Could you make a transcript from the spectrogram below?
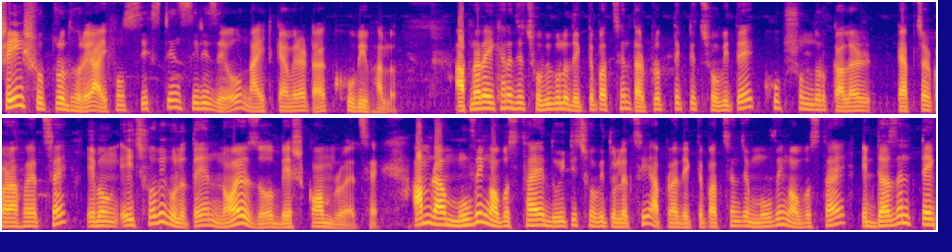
সেই সূত্র ধরে আইফোন সিক্সটিন সিরিজেও নাইট ক্যামেরাটা খুবই ভালো। আপনারা এখানে যে ছবিগুলো দেখতে পাচ্ছেন, তার প্রত্যেকটি ছবিতে খুব সুন্দর কালার ক্যাপচার করা হয়েছে এবং এই ছবিগুলোতে নয়েজও বেশ কম রয়েছে। আমরা মুভিং অবস্থায় দুইটি ছবি তুলেছি। আপনারা দেখতে পাচ্ছেন যে মুভিং অবস্থায় it doesn't take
